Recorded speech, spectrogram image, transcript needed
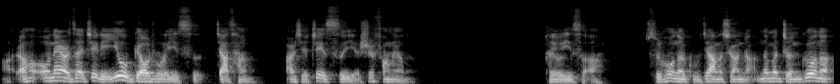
啊，然后欧奈尔在这里又标注了一次加仓，而且这次也是放量的，很有意思啊。随后呢，股价的上涨，那么整个呢，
